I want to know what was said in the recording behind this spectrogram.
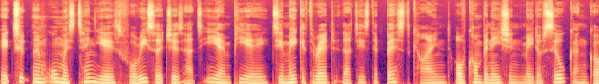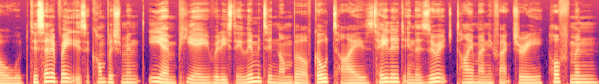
It took them almost 10 years for researchers at EMPA to make a thread that is the best kind of combination made of silk and gold. To celebrate its accomplishment, EMPA released a limited number of gold ties tailored in the Zurich tie manufactory Hoffmann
